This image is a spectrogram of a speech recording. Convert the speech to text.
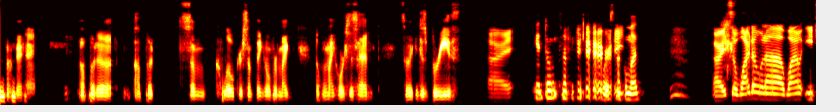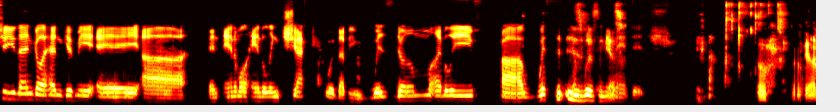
Okay. I'll put a I'll put some cloak or something over my the, my horse's head so I can just breathe. All right. Yeah, don't suffocate the horse, Right. knuckle mud. All right. So why don't uh why don't each of you then go ahead and give me a uh an animal handling check? Would that be wisdom? I believe. Uh, with It is wisdom, yes. advantage. Oh god.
